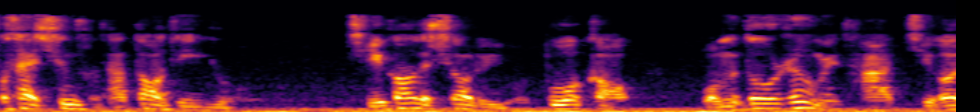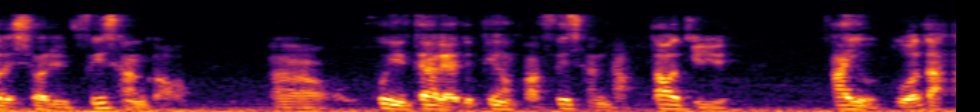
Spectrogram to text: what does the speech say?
不太清楚它到底有提高的效率有多高。我们都认为它提高的效率非常高，呃，会带来的变化非常大。到底它有多大？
